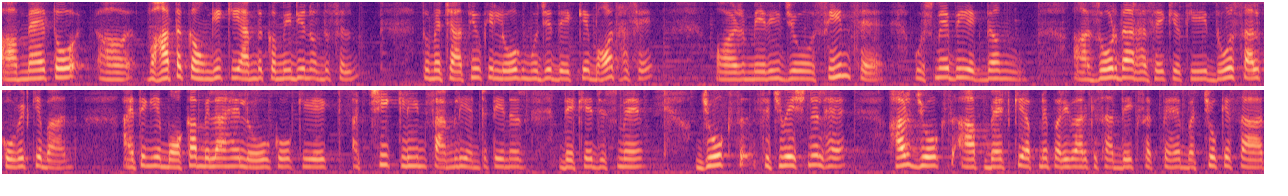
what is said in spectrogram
आ, मैं तो वहाँ तक कहूँगी कि I am the comedian of the film तो मैं चाहती हूँ कि लोग मुझे देख के बहुत हंसे और मेरी जो सीन्स है उसमें भी एकदम ज़ोरदार हंसे क्योंकि दो साल कोविड के बाद आई थिंक ये मौका मिला है लोगों को कि एक अच्छी क्लीन फैमिली एंटरटेनर देखे, जिसमें जोक्स सिचुएशनल है। हर जोक्स आप बैठ के अपने परिवार के साथ देख सकते हैं, बच्चों के साथ,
